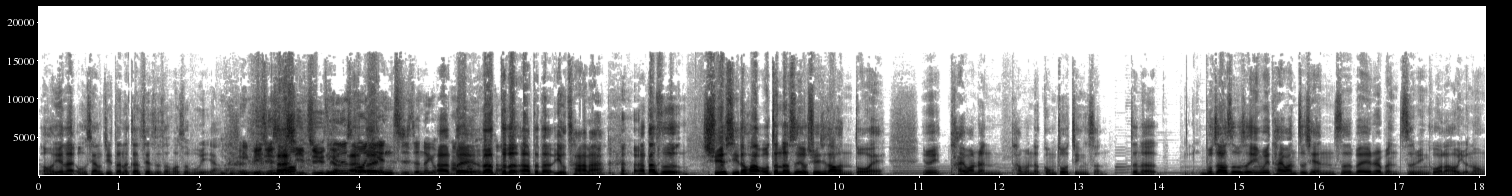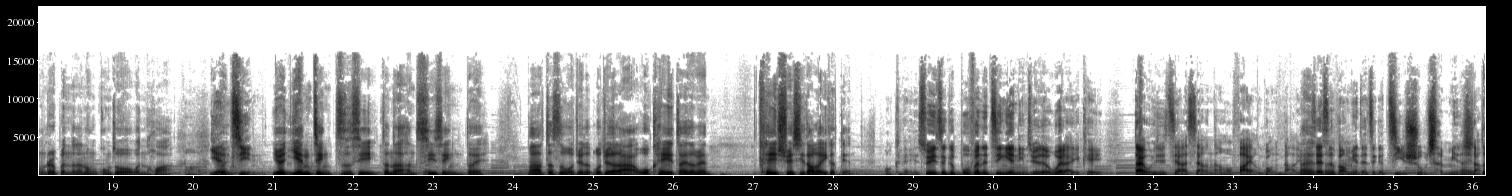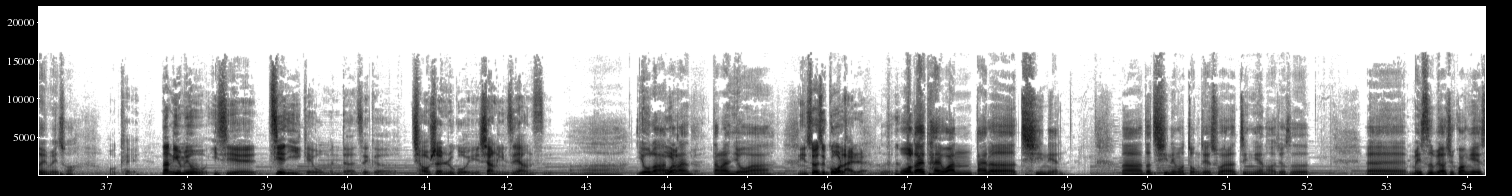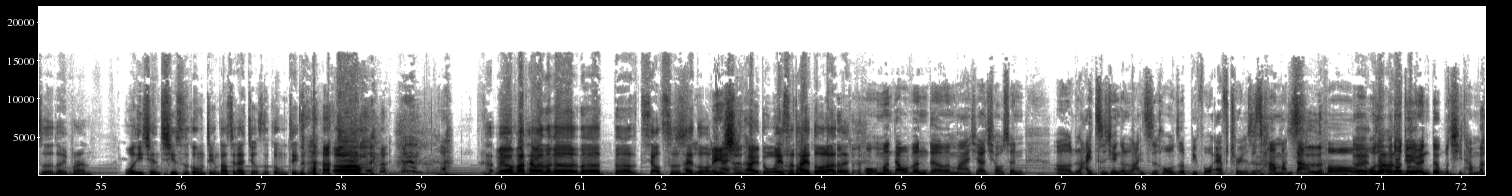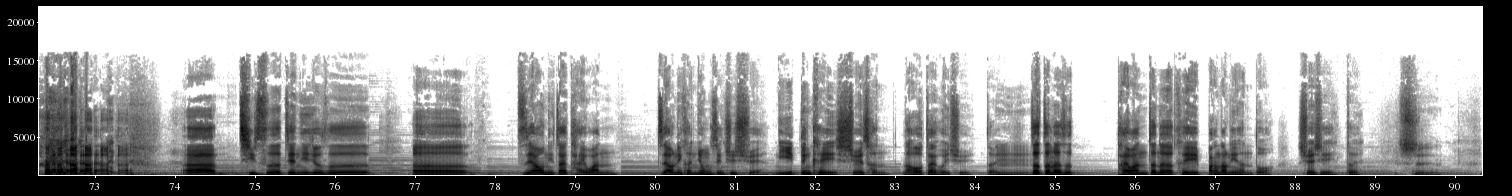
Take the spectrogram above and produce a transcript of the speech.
哦，原来偶像剧真的跟现实生活是不一样的。你毕竟是戏剧这样。你是说颜值真的有啊，差对，吗那真的啊，真的有差啦。那但是学习的话，我真的是有学习到很多诶，因为台湾人他们的工作精神真的不知道是不是因为台湾之前是被日本殖民过，然后有那种日本的那种工作文化，哦，严谨，因为严谨仔细，真的很细心。对，那这是我觉得，我觉得啦，我可以在这边可以学习到的一个点。OK，所以这个部分的经验，您觉得未来也可以带回去家乡，然后发扬光大，尤其在这方面的这个技术层面上。，哎对，没错。OK，那你有没有一些建议给我们的这个侨生？如果也像您这样子啊，有啦，当然当然有啊。您算是过来人，对我在台湾待了七年，那这七年我总结出来的经验哈，就是，呃，没事不要去逛夜市，对，不然我以前七十公斤到现在九十公斤。啊，没办法，台湾那个那个那个小吃太多了，美食太多了，美食太多了，对，我我们大部分的马来西亚侨生，呃，来之前跟来之后，这 before after 也是差蛮大。的。是哦，对，对我都我都觉得有点对不起他们。呃，其次建议就是，呃，只要你在台湾，只要你肯用心去学，你一定可以学成，然后再回去。对，嗯，这真的是台湾真的可以帮到你很多学习。对，是，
